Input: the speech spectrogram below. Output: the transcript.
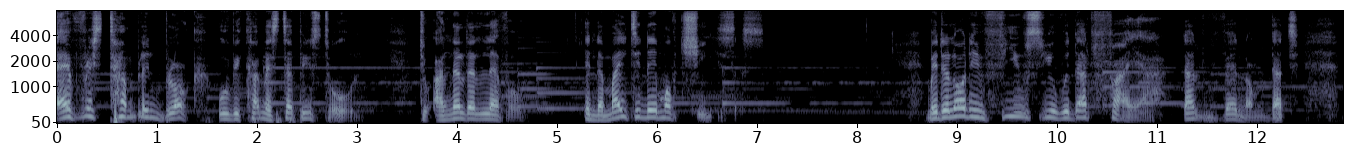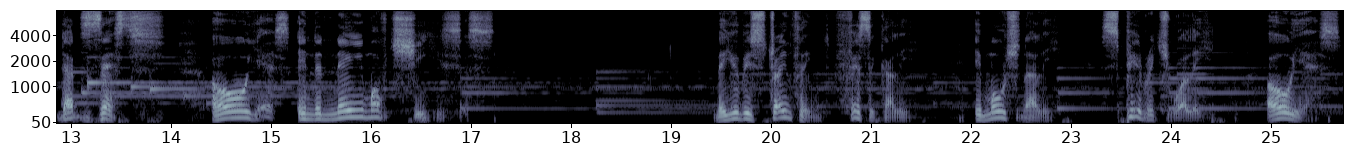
every stumbling block will become a stepping stone to another level in the mighty name of Jesus. May the Lord infuse you with that fire, that venom, that, that zest. Oh, yes, in the name of Jesus. May you be strengthened physically, emotionally, spiritually. Oh, yes.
